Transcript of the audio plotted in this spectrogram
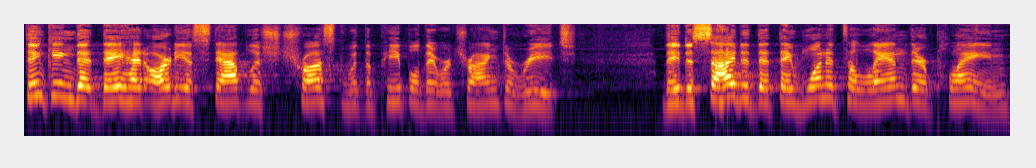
Thinking that they had already established trust with the people they were trying to reach, they decided that they wanted to land their plane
